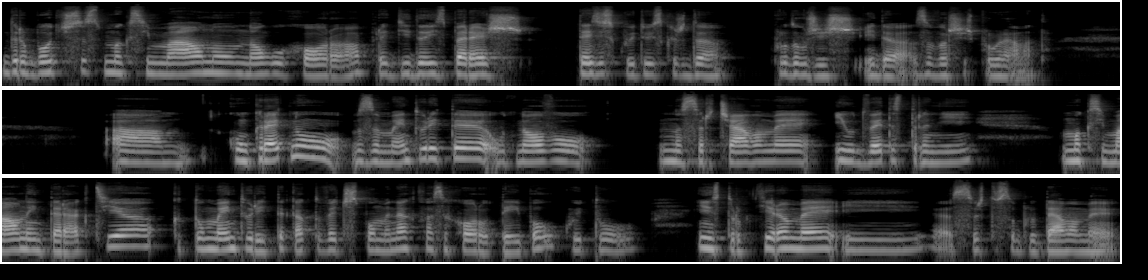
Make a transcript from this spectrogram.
да работиш с максимално много хора, преди да избереш тези, с които искаш да продължиш и да завършиш програмата. А, конкретно за менторите отново насърчаваме и от двете страни максимална интеракция, като менторите, както вече споменах, това са хора от Able, които инструктираме и също съблюдаваме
